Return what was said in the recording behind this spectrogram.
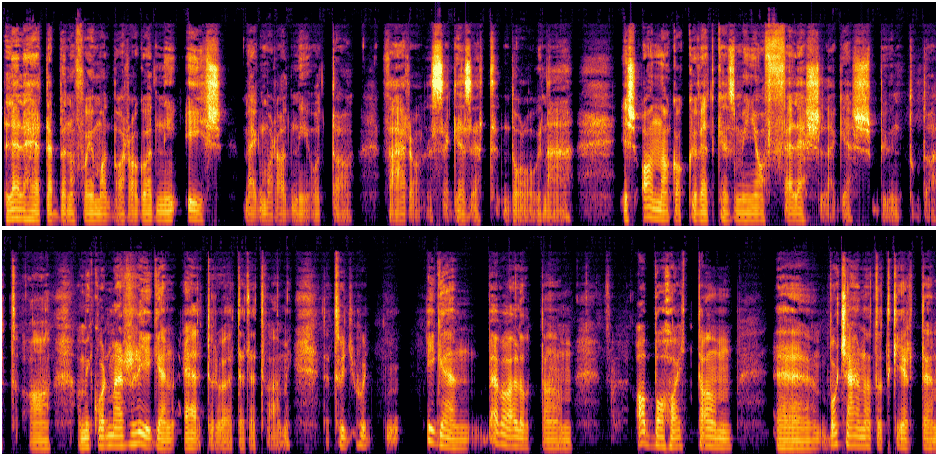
le lehet ebben a folyamatban ragadni, és megmaradni ott a fára szegezett dolognál. És annak a következménye a felesleges bűntudat, a, amikor már régen eltöröltetett valami. Tehát, hogy, hogy igen, bevallottam, abba hagytam, bocsánatot kértem,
